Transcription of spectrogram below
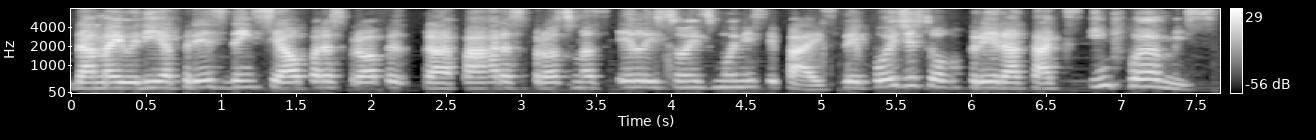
da maioria presidencial para as, próprias, para, para as próximas eleições municipais. Depois de sofrer ataques infames,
